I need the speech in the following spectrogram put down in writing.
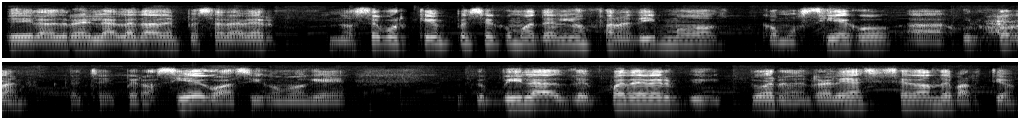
Y la otra vez la lata de empezar a ver, no sé por qué empecé como a tener un fanatismo como ciego a Hulk Hogan, ¿cachai? Pero ciego, así como que vi la, después de ver, bueno, en realidad sí sé dónde partió.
